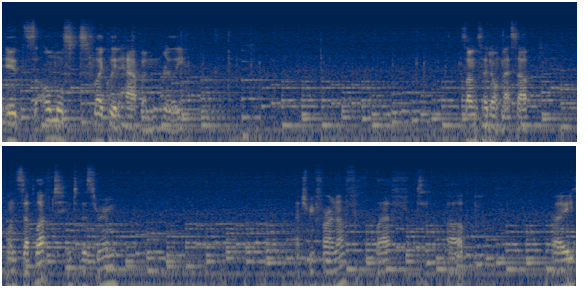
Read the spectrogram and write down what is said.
it's almost likely to happen, really. As long as I don't mess up. One step left into this room be far enough. Left, up, right.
